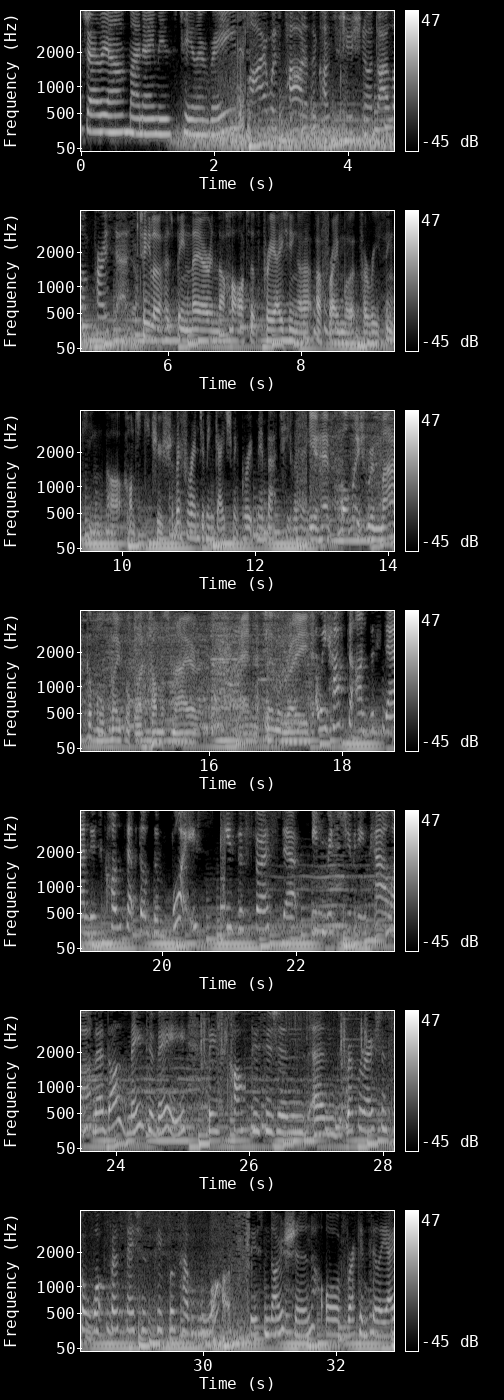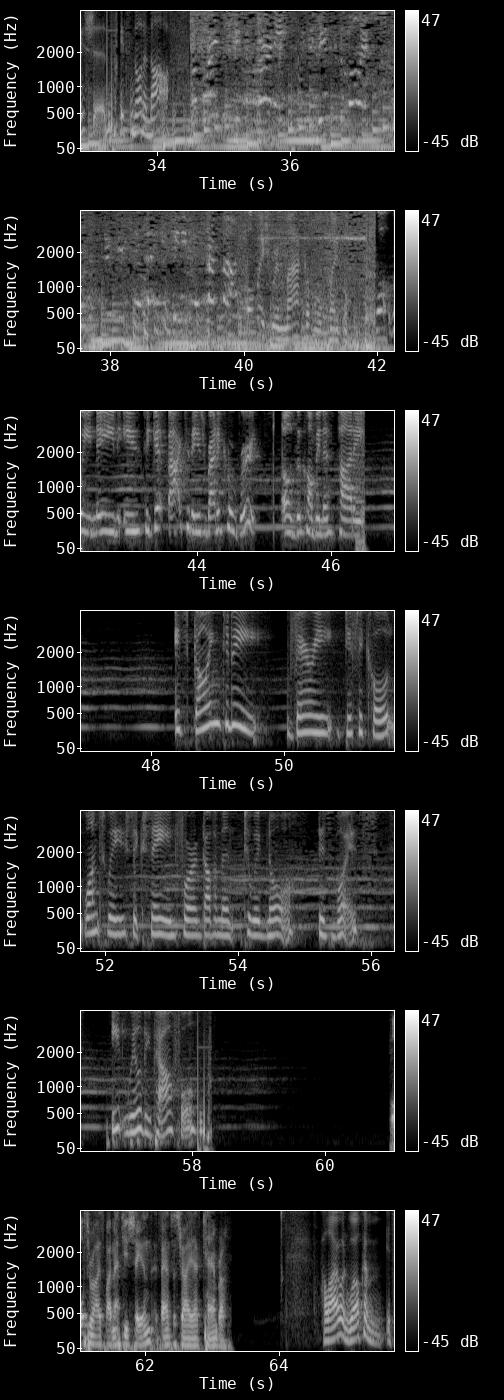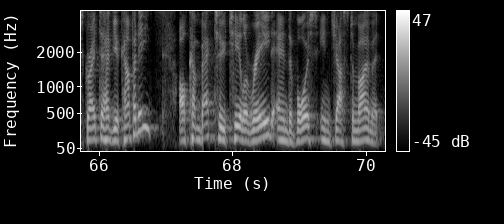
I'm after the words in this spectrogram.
Australia, my name is Teela Reid. I was part of the constitutional dialogue process. Teela has been there in the heart of creating a, a framework for rethinking our constitution. Referendum engagement group member Teela Reid. You have all these remarkable people like Thomas Mayo and, and Teela Reid. We have to understand this concept of the voice is the first step in redistributing power. There does need to be these tough decisions and reparations for what First Nations peoples have lost. This notion of reconciliation, it's not enough. The voice is a. We begin to demolish the system that continue to oppress us. All these remarkable people. What we need is to get back to these radical roots of the Communist Party. It's going to be very difficult once we succeed for a government to ignore this voice. It will be powerful. Authorised by Matthew Sheehan, Advance Australia, Canberra. Hello and welcome. It's great to have your company. I'll come back to Teela Reid and The Voice in just a moment.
